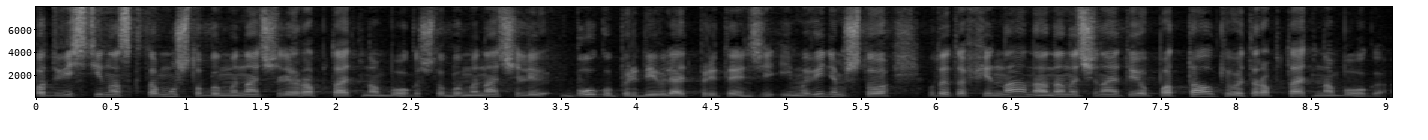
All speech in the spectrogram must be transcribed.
подвести нас к тому, чтобы мы начали роптать на Бога, чтобы мы начали Богу предъявлять претензии. И мы видим, что вот это финал, Иоанна, она начинает ее подталкивать, роптать на Бога.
